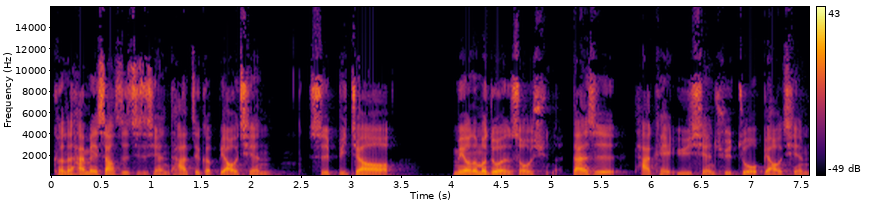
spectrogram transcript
可能还没上市之前，它这个标签是比较没有那么多人搜寻的，但是他可以预先去做标签，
